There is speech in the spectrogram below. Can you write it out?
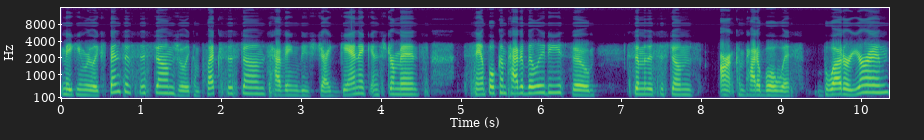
making really expensive systems, really complex systems, having these gigantic instruments, sample compatibility. So some of the systems aren't compatible with blood or urine,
